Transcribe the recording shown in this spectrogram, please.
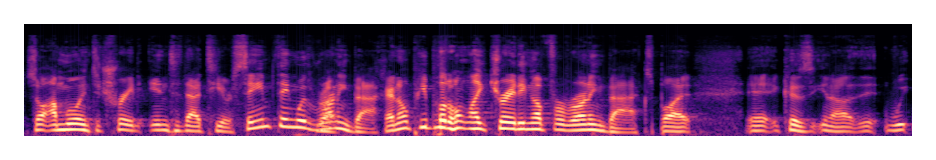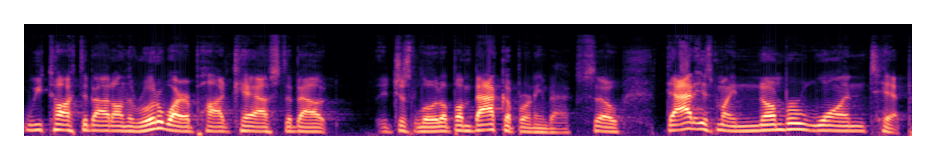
so I'm willing to trade into that tier. Same thing with right. running back. I know people don't like trading up for running backs, but because you know we, we talked about on the RotoWire podcast about just load up on backup running backs. So that is my number one tip.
